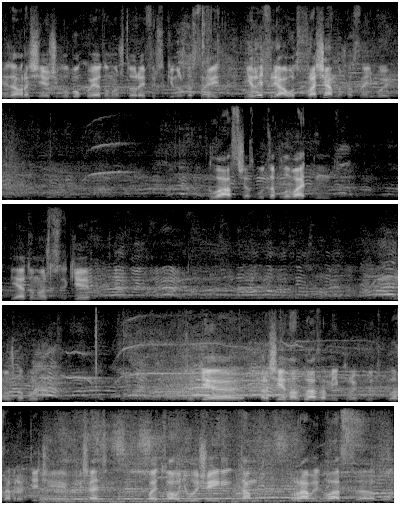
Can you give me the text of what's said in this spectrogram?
Не знаю, вращение очень глубокое. Я думаю, что рефери нужно остановить. Не рефери, а вот врачам нужно остановить бой. Глаз сейчас будет заплывать. Я думаю, что все-таки нужно будет. Все-таки вращение над глазом, и кровь будет в глаза прям течь и мешать бойцу. А у него еще и там правый глаз, э, он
